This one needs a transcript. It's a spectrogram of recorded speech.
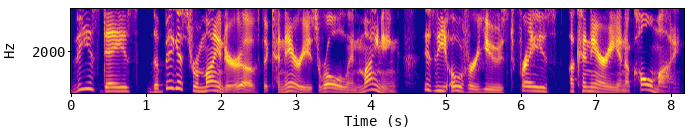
These days, the biggest reminder of the canary's role in mining is the overused phrase, a canary in a coal mine,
